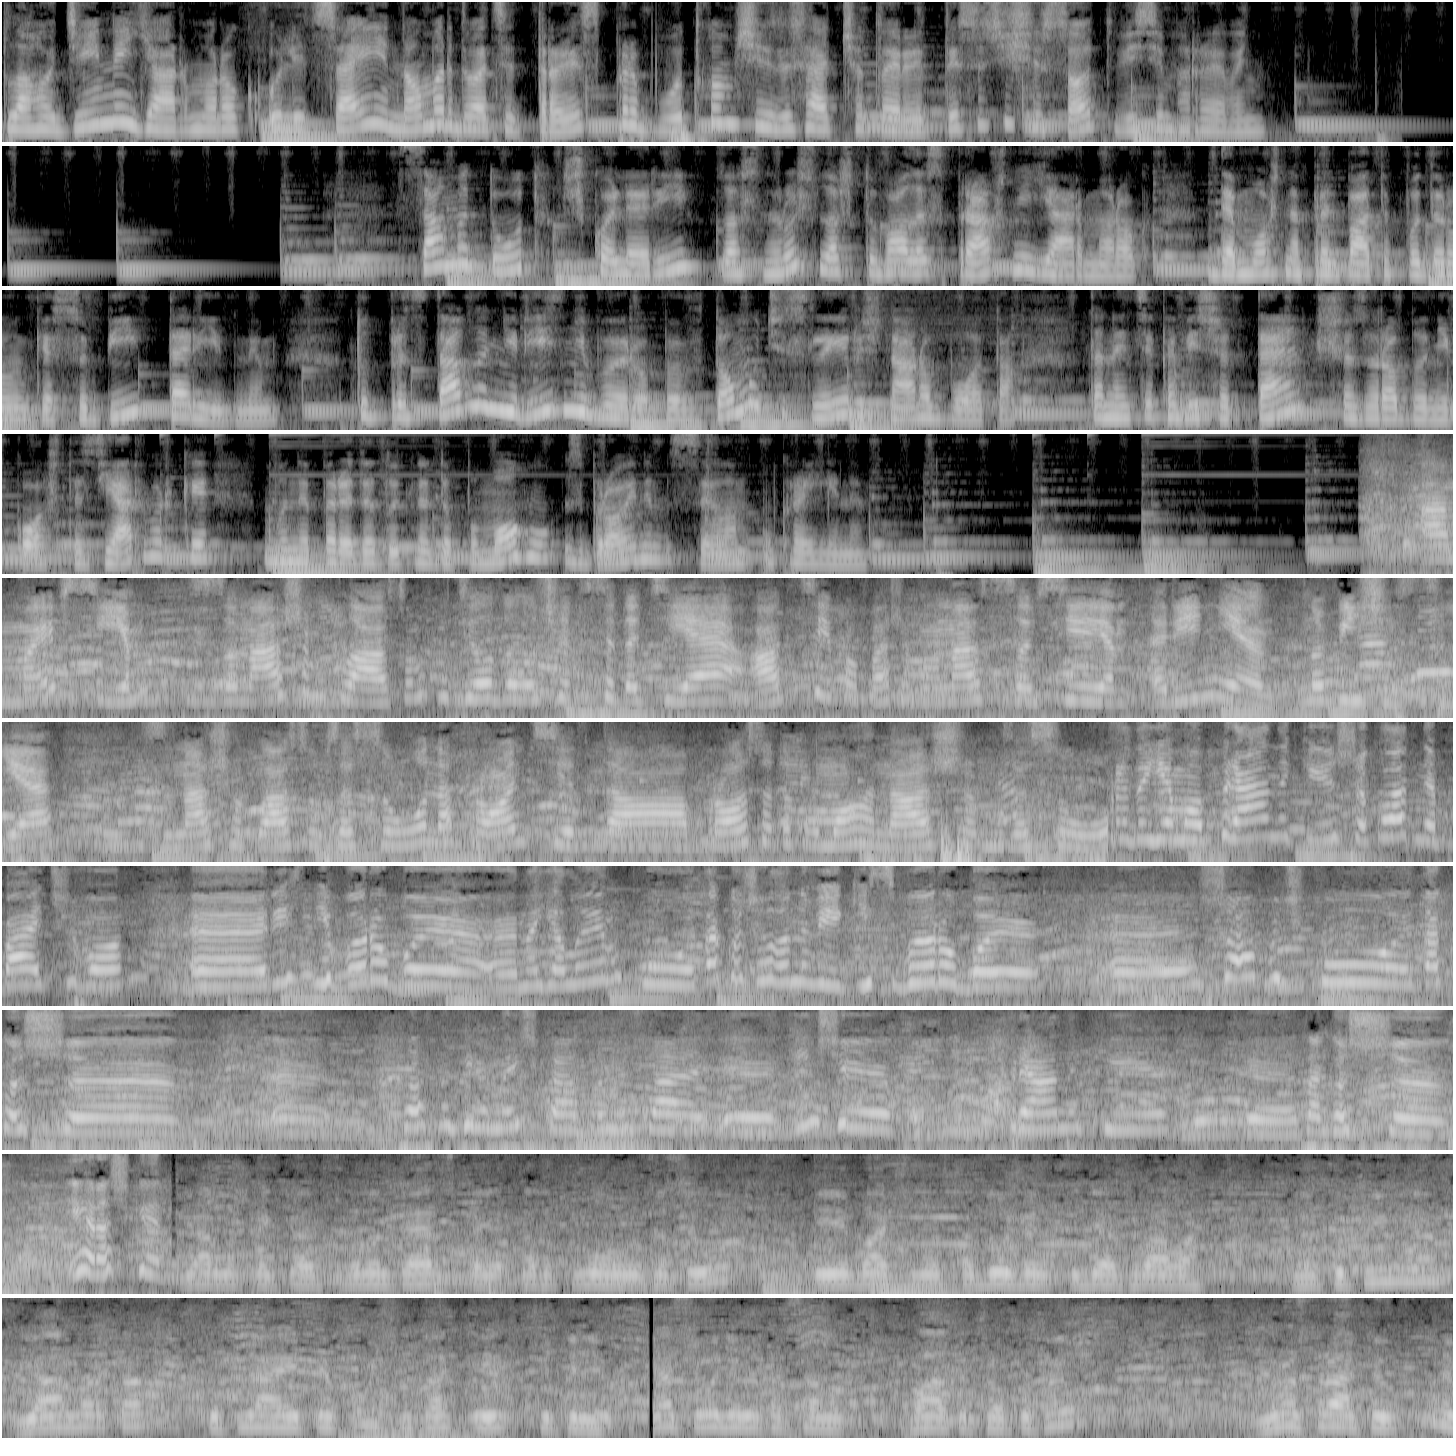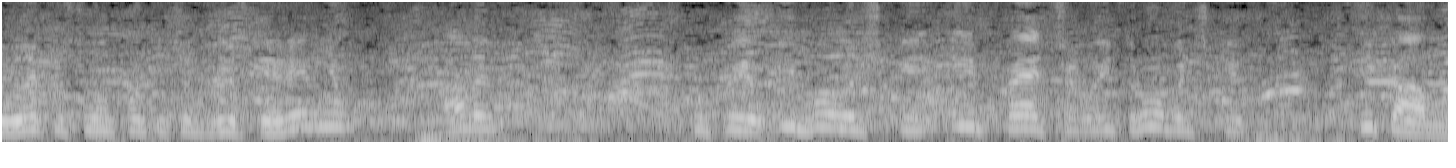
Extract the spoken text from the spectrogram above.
Благодійний ярмарок у ліцеї номер 23 з прибутком 64 тисячі 608 гривень. Саме тут школярі власноруч влаштували справжній ярмарок, де можна придбати подарунки собі та рідним. Тут представлені різні вироби, в тому числі й ручна робота. Та найцікавіше те, що зароблені кошти з ярмарки вони передадуть на допомогу Збройним силам України. Ми всі з нашим класом хотіли долучитися до цієї акції. По-перше, бо в нас всі рідні, ну більшість є з нашого класу в ЗСУ на фронті та просто допомога нашим ЗСУ. Продаємо пряники, шоколадне печиво, е, різні вироби е, на ялинку, також галинові якісь вироби, е, шапочку, також класна керівничка принесла інші пряники, також іграшки. ярмарка яка волонтерська на допомогу ЗСУ. І бачимо, що дуже йде жвава е, купівля, ярмарка, купляєте учнів, так і вчителів. Я сьогодні вже так само багато чого купив. Розтратив ну, невелику суму, поки що 200 гривень, але купив і булочки, і печиво, і трубочки, і каву.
